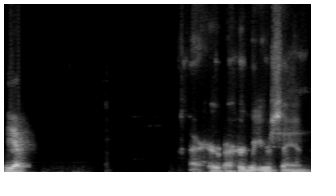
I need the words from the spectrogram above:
Yep, I heard, I heard what you were saying.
